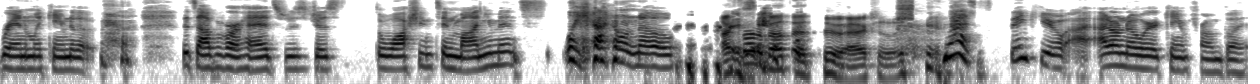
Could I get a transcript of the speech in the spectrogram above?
randomly came to the the top of our heads was just the Washington monuments. Like I don't know. I thought about that too, actually. yes, thank you. I, I don't know where it came from, but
